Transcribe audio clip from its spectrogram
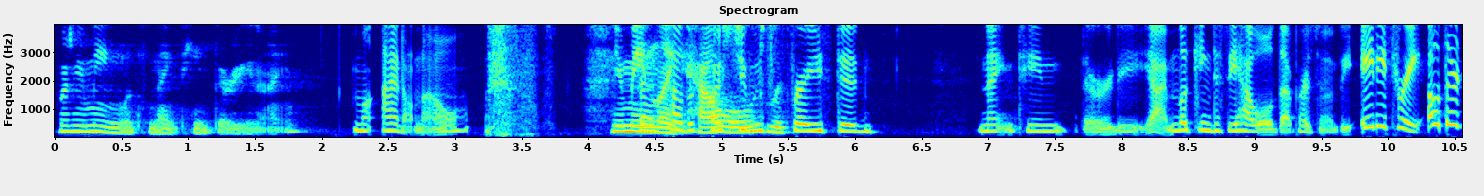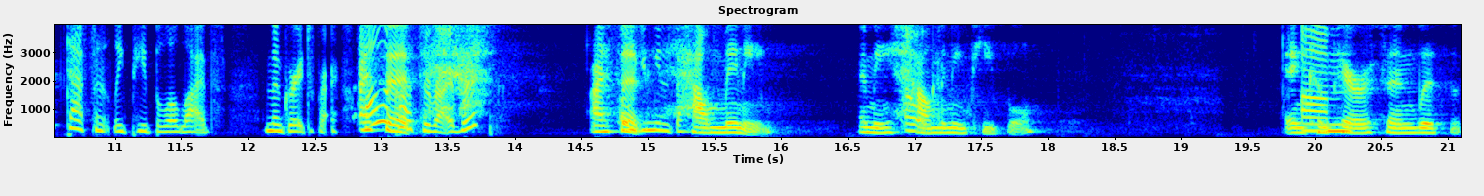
What do you mean? What's 1939? Well, I don't know. You mean That's like how the how, question was phrased in 1930. Yeah, I'm looking to see how old that person would be. 83. Oh, there are definitely people alive in the Great Depression. I said- Holocaust survivors. I said Oh, you mean the how house. many? I mean how okay. many people in Um, comparison with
